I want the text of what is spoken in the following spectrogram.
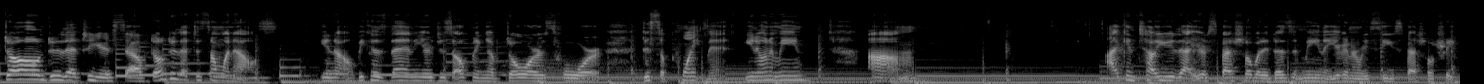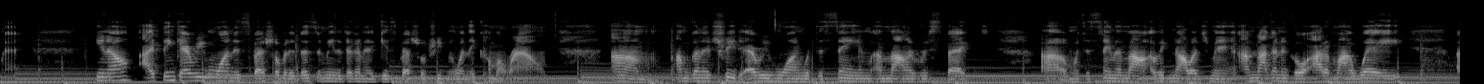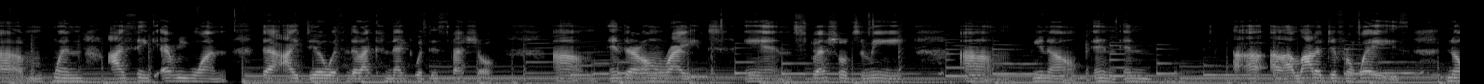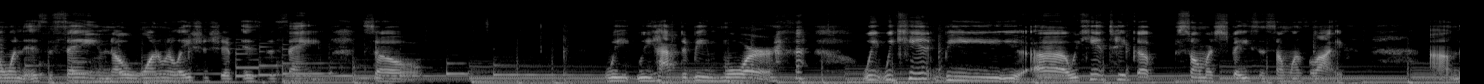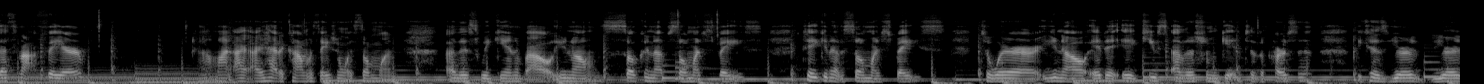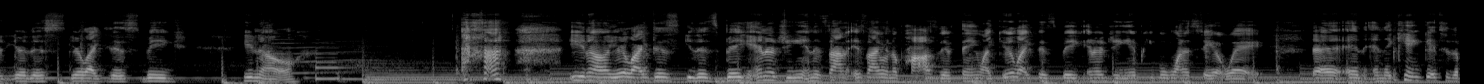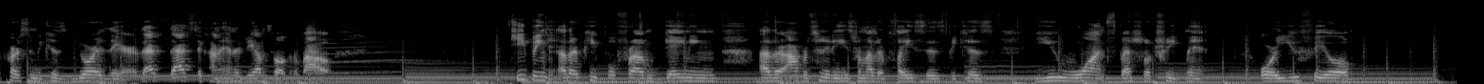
Don't do that to yourself. Don't do that to someone else. You know, because then you're just opening up doors for disappointment. You know what I mean? Um I can tell you that you're special, but it doesn't mean that you're going to receive special treatment. You know, I think everyone is special, but it doesn't mean that they're going to get special treatment when they come around. Um, I'm going to treat everyone with the same amount of respect, um, with the same amount of acknowledgement. I'm not going to go out of my way um, when I think everyone that I deal with and that I connect with is special um, in their own right and special to me, um, you know, and, and a, a, lot of different ways. No one is the same. No one relationship is the same. So we we have to be more. we we can't be. Uh, we can't take up so much space in someone's life. Um, that's not fair. Um, I, I, had a conversation with someone uh, this weekend about, you know, soaking up so much space, taking up so much space to where, you know, it, it keeps others from getting to the person because you're, you're, you're this, you're like this big, you know, you know you're like this this big energy and it's not it's not even a positive thing. Like you're like this big energy and people want to stay away and and they can't get to the person because you're there. That's that's the kind of energy I'm talking about. Keeping other people from gaining other opportunities from other places because you want special treatment or you feel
